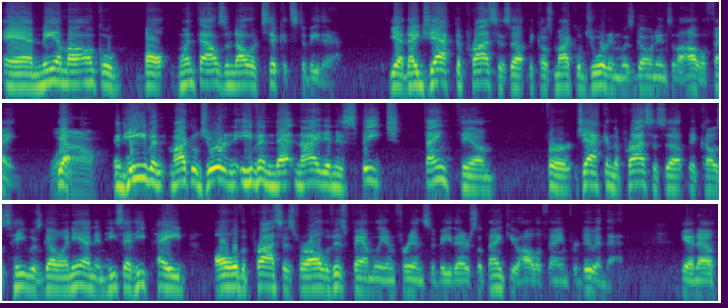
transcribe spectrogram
And me and my uncle bought one thousand dollar tickets to be there. Yeah, they jacked the prices up because Michael Jordan was going into the Hall of Fame. Wow. Yeah. And he even, Michael Jordan, even that night in his speech, thanked them for jacking the prices up because he was going in and he said he paid all the prices for all of his family and friends to be there. So thank you, Hall of Fame, for doing that. You know,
